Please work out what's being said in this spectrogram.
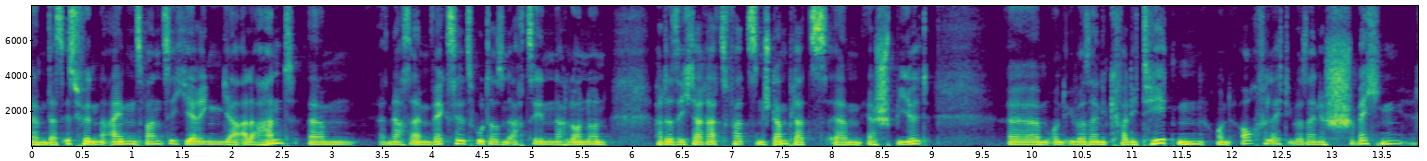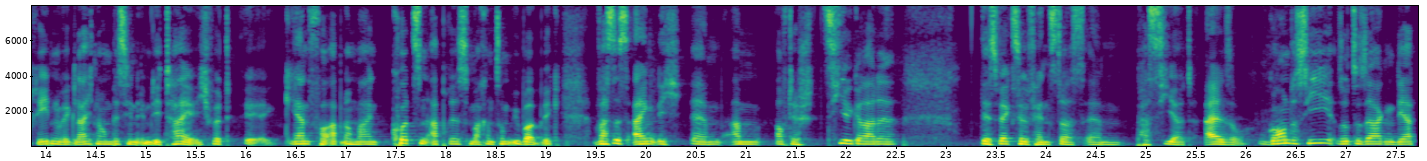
Ähm, das ist für einen 21-Jährigen ja allerhand. Ähm, nach seinem Wechsel 2018 nach London hat er sich da ratzfatz einen Stammplatz ähm, erspielt. Ähm, und über seine Qualitäten und auch vielleicht über seine Schwächen reden wir gleich noch ein bisschen im Detail. Ich würde äh, gern vorab noch mal einen kurzen Abriss machen zum Überblick. Was ist eigentlich ähm, am, auf der Zielgerade des Wechselfensters ähm, passiert? Also, Gondossi sozusagen der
